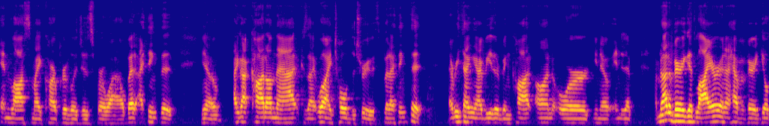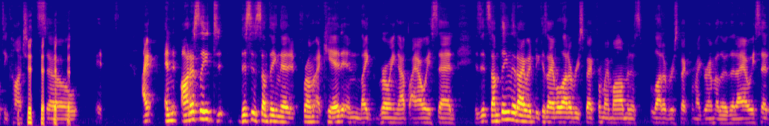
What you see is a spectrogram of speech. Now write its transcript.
and lost my car privileges for a while. But I think that, you know, I got caught on that because I, well, I told the truth, but I think that everything I've either been caught on or, you know, ended up, I'm not a very good liar and I have a very guilty conscience. So it's, I, and honestly, to, this is something that from a kid and like growing up, I always said, is it something that I would, because I have a lot of respect for my mom and a lot of respect for my grandmother, that I always said,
